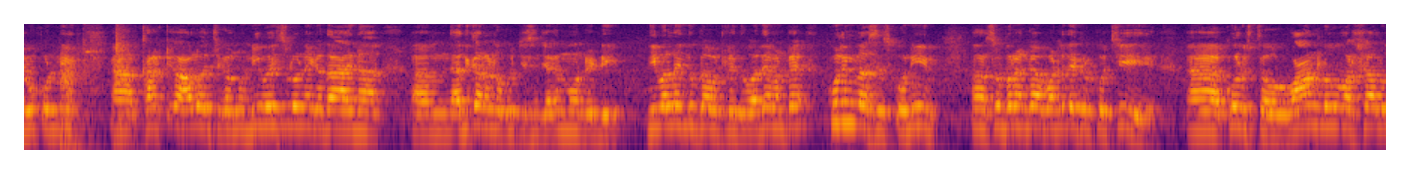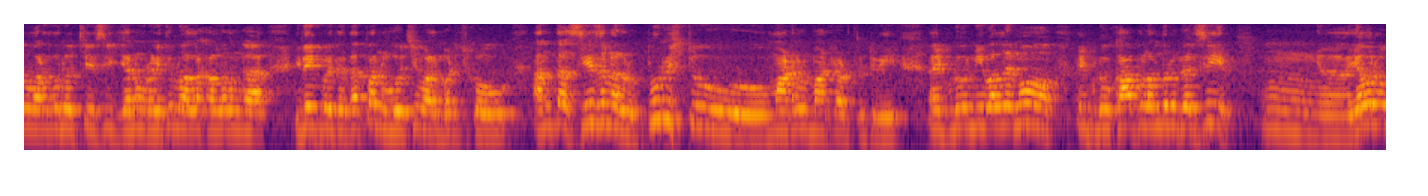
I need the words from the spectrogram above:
యువకుడిని కరెక్ట్గా ఆలోచించగలను. నీ వయసులోనే కదా ఆయన అధికారంలోకి వచ్చేసింది జగన్మోహన్ రెడ్డి. నీ వల్ల ఎందుకు కావట్లేదు? అదేమంటే కూలింగ్ గ్లాస్ వేసుకొని శుభ్రంగా వడ్ల దగ్గరకు వచ్చి కూలుస్తావు. వానలు వర్షాలు వరదలు వచ్చేసి జనం రైతులు అల్లకల్లంగా ఇదైపోతే తప్ప నువ్వు వచ్చి వాళ్ళని పట్టించుకోవు అంత సీజనల్ టూరిస్టు మాటలు మాట్లాడుతుంటివి. ఇప్పుడు నీ వల్లేమో ఇప్పుడు కాపులందరూ కలిసి ఎవరు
